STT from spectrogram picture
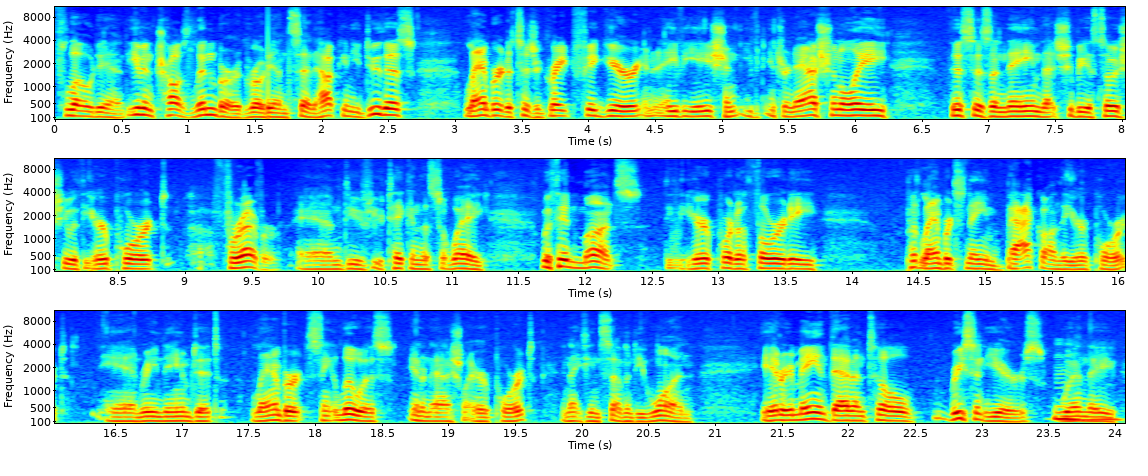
flowed in. Even Charles Lindbergh wrote in and said, How can you do this? Lambert is such a great figure in aviation, even internationally. This is a name that should be associated with the airport uh, forever, and you've, you've taken this away. Within months, the airport authority put Lambert's name back on the airport and renamed it Lambert St. Louis International Airport in 1971. It remained that until recent years mm-hmm. when they mm-hmm.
